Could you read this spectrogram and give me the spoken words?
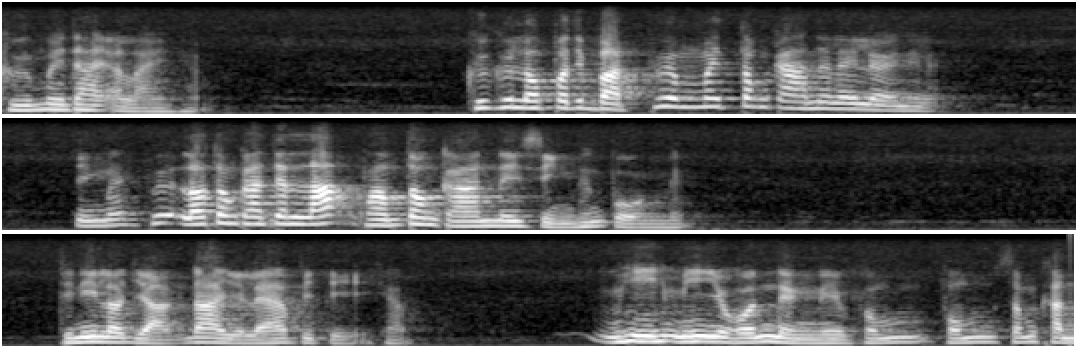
คือไม่ได้อะไรครับ คือคือเราปฏิบัติเพื่อไม่ต้องการอะไรเลยนี่แหละจริงไหมเพื่อเราต้องการจะละความต้องการในสิ่งทั้งปวงเนี่ยทีนี้เราอยากได้อยู่แล้วปิติครับ มีมีอยู่หนหนึ่งนี่ผมผมสำคัญ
